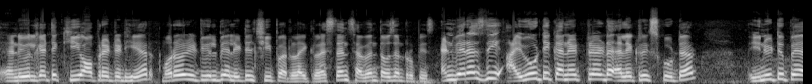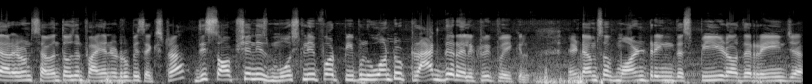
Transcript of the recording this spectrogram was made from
and you will get a key operated here. Moreover it will be a little cheaper like less than 7000 rupees. And whereas the iot connected electric scooter you need to pay around 7500 rupees extra. This option is mostly for people who want to track their electric vehicle in terms of monitoring the speed or the range uh,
